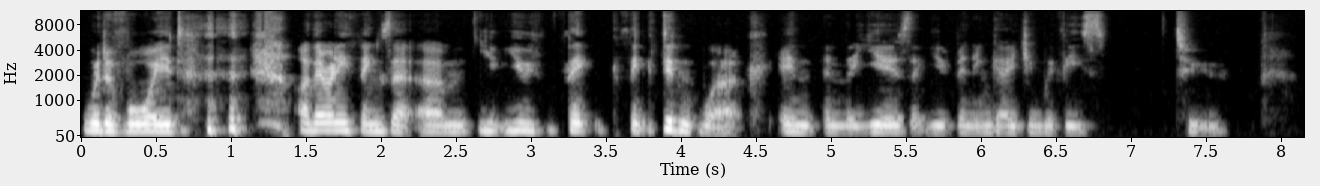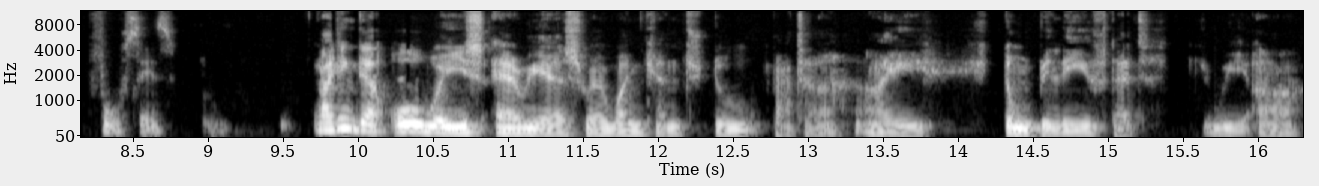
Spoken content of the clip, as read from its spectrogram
would avoid? are there any things that um, you, you think, think didn't work in, in the years that you've been engaging with these two forces? I think there are always areas where one can do better. I don't believe that we are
